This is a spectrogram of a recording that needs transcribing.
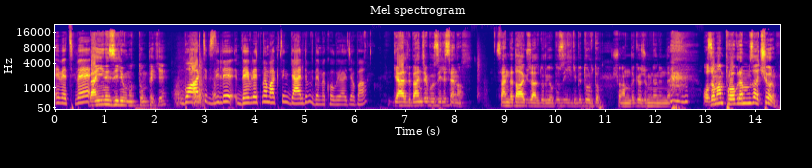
Evet ve Ben yine zili unuttum peki. bu artık zili devretme vaktin geldi mi demek oluyor acaba? Geldi bence bu zili sen al. Sen de daha güzel duruyor bu zil gibi durdu şu anda gözümün önünde. O zaman programımızı açıyorum.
